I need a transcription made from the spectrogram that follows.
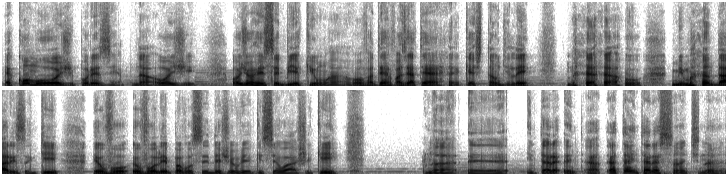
é como hoje, por exemplo. Né? Hoje, hoje eu recebi aqui uma. Vou fazer, fazer até questão de ler. Né? Me mandaram isso aqui, eu vou, eu vou ler para você. Deixa eu ver aqui se eu acho aqui. Né? É, inter, é, é até interessante, né?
